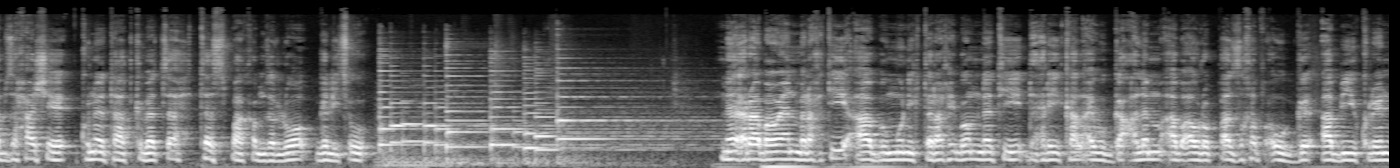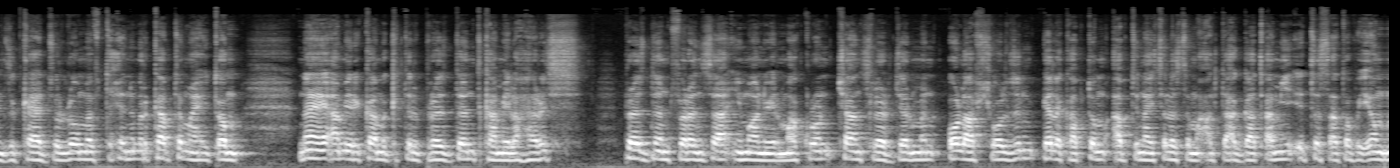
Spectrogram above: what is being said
ኣብ ዝሓሸ ኵነታት ክበጽሕ ተስፋ ከም ዘለዎ ገሊጹ። ምዕራባውያን መራሕቲ ኣብ ሙኒክ ተራኺቦም ነቲ ድሕሪ ካልኣይ ውግእ ዓለም ኣብ ኣውሮጳ ዝኸፍኣ ውግእ ኣብ ዩክሬን ዝካየድ ዘሎ መፍትሒ ንምርካብ ተመያይጦም። ናይ ኣሜሪካ ምክትል ፕረዚደንት ካሜላ ሃሪስ ፕረዚደንት ፈረንሳ ኢማኑኤል ማክሮን፣ ቻንስለር ጀርመን ኦላፍ ሾልዝን ገለ ካብቶም ኣብቲ ናይ ሰለስተ መዓልቲ ኣጋጣሚ እተሳተፉ እዮም።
